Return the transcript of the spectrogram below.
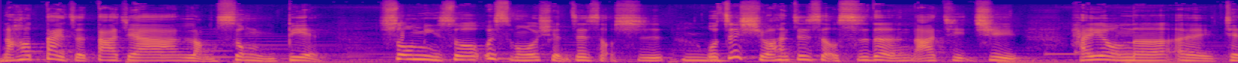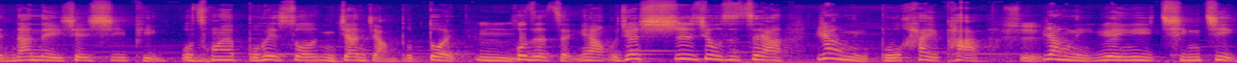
然后带着大家朗诵一遍。说明说为什么我选这首诗，我最喜欢这首诗的哪几句？还有呢，哎，简单的一些细评，我从来不会说你这样讲不对，嗯，或者怎样。我觉得诗就是这样，让你不害怕，是让你愿意亲近。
